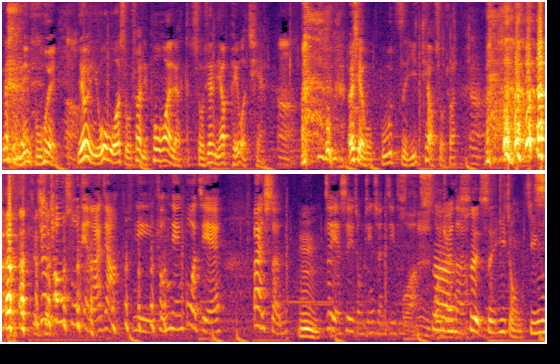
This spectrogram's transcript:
那肯定不会。啊，因为如果我手串你破坏了，首先你要赔我钱，嗯。而且我不止一条手串，嗯，就就是通俗点来讲，你逢年过节拜神，嗯。这也是一种精神寄托啊。是我觉得啊，是是一种精神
